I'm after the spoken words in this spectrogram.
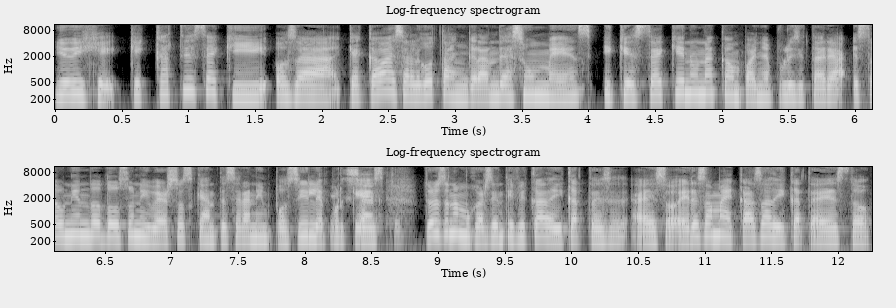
Yo dije, que Katy esté aquí, o sea, que acaba de ser algo tan grande hace un mes y que esté aquí en una campaña publicitaria, está uniendo dos universos que antes eran imposibles, porque es, tú eres una mujer científica, dedícate a eso, eres ama de casa, dedícate a esto.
